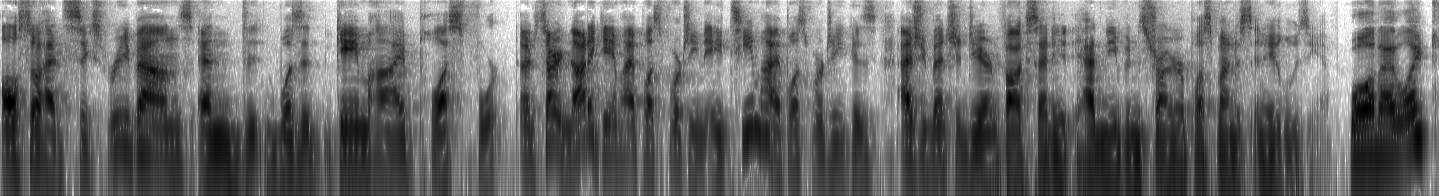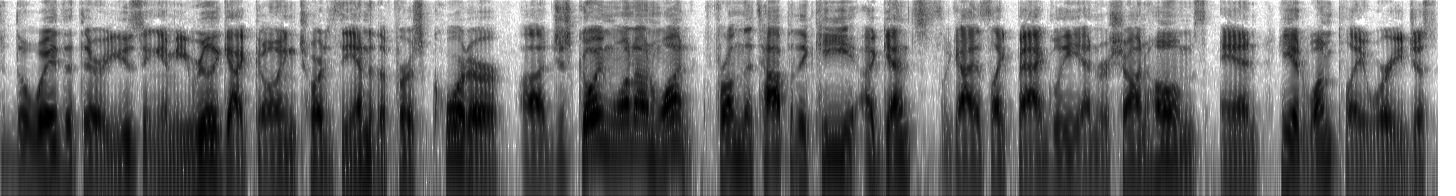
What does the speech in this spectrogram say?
Also had 6 rebounds and was a game high plus 4. I'm sorry, not a game high plus 14, a team high plus 14 because as you mentioned, De'Aaron Fox it had an even stronger plus minus in a losing effort. Well, and I liked the way that they were using him. He really got going towards the end of the first quarter, uh, just going one on one from the top of the key against guys like Bagley and Richaun Holmes. And he had one play where he just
